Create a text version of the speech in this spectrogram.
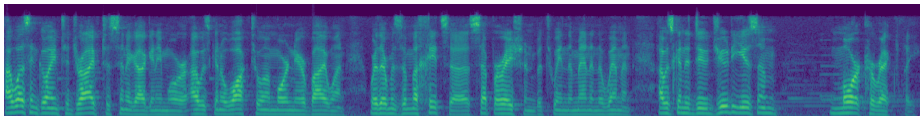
I wasn't going to drive to synagogue anymore. I was going to walk to a more nearby one, where there was a mechitza, a separation between the men and the women. I was going to do Judaism more correctly.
